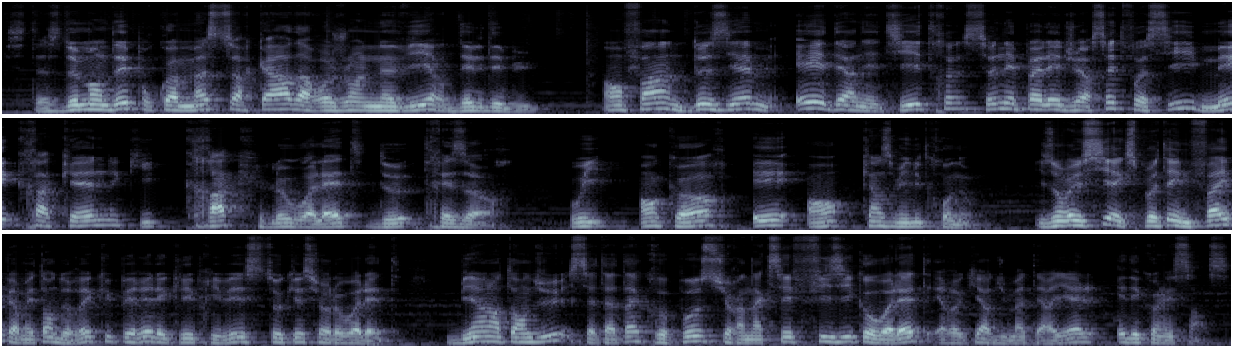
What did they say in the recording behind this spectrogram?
C'est à se demander pourquoi Mastercard a rejoint le navire dès le début. Enfin, deuxième et dernier titre, ce n'est pas Ledger cette fois-ci, mais Kraken qui craque le wallet de Trésor. Oui, encore, et en 15 minutes chrono. Ils ont réussi à exploiter une faille permettant de récupérer les clés privées stockées sur le wallet. Bien entendu, cette attaque repose sur un accès physique au wallet et requiert du matériel et des connaissances.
